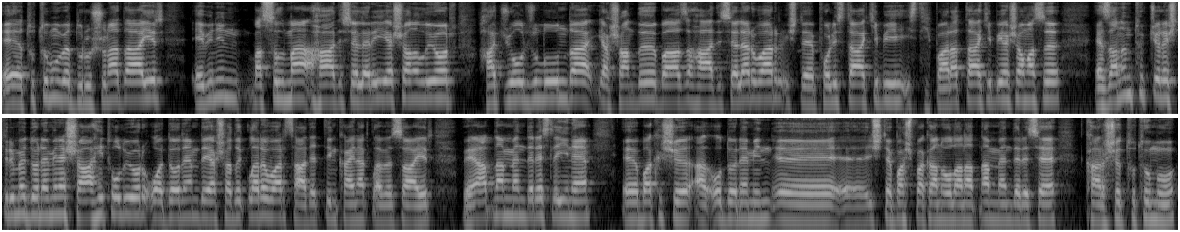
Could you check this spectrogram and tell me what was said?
e, tutumu ve duruşuna dair evinin basılma hadiseleri yaşanılıyor. Hac yolculuğunda yaşandığı bazı hadiseler var. İşte polis takibi, istihbarat takibi yaşaması, ezanın Türkçeleştirme dönemine şahit oluyor. O dönemde yaşadıkları var. Saadettin Kaynak'la vesaire ve Adnan Menderes'le yine e, bakışı o dönemin e, işte başbakanı olan Adnan Menderes'e karşı tutumu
